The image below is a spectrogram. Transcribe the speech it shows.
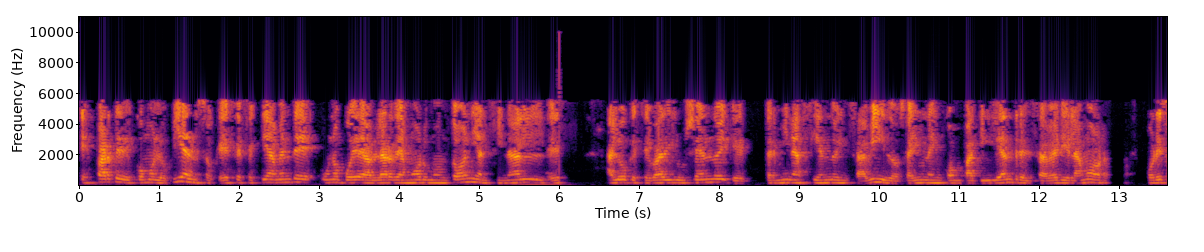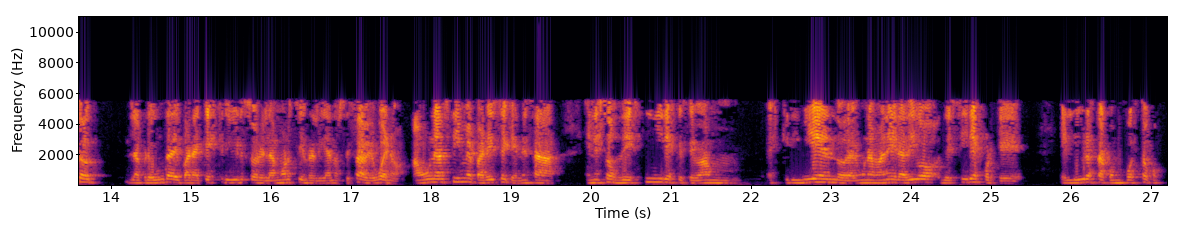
es parte de cómo lo pienso, que es efectivamente uno puede hablar de amor un montón y al final es algo que se va diluyendo y que termina siendo insabido, o sea, hay una incompatibilidad entre el saber y el amor. Por eso la pregunta de para qué escribir sobre el amor si en realidad no se sabe. Bueno, aún así me parece que en esa en esos decires que se van escribiendo de alguna manera. Digo decires porque el libro está compuesto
